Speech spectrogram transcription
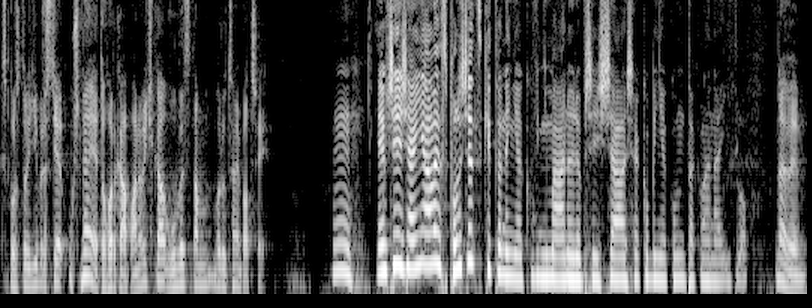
Spoustu lidí prostě už ne, je to horká pánvička, vůbec tam ruce nepatří. Hmm. Je přijde, že ani ale společensky to není jako vnímáno dobře, když dáš jakoby někomu takhle na jídlo. Nevím,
